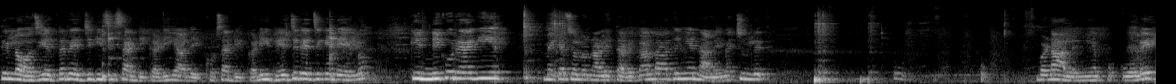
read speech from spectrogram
ਤੇ ਲਓ ਜੀ ਇੱਧਰ ਰਿੱਝ ਗਈ ਸੀ ਸਾਡੀ ਕੜੀ ਆ ਦੇਖੋ ਸਾਡੀ ਕੜੀ ਰਿੱਝ ਰਿੱਝ ਕੇ ਦੇਖ ਲਓ ਕਿੰਨੀ ਕੁ ਰਹਿ ਗਈ ਏ ਮੈਂ ਕਿਹਾ ਚਲੋ ਨਾਲੇ ਤੜਕਾ ਲਾ ਦਈਏ ਨਾਲੇ ਮੈਂ ਚੁੱਲ੍ਹੇ ਤੇ ਬਣਾ ਲੈਣੀ ਆ ਪਕੌੜੇ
